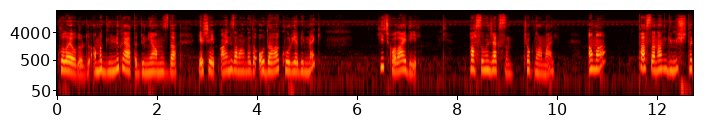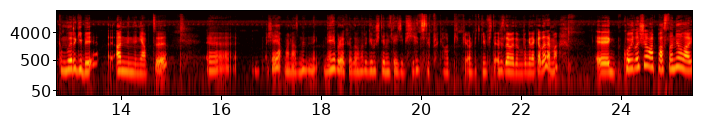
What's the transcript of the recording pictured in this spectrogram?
kolay olurdu. Ama günlük hayatta dünyamızda yaşayıp aynı zamanda da odağı koruyabilmek hiç kolay değil. Paslanacaksın. Çok normal. Ama paslanan gümüş takımları gibi annenin yaptığı e, şey yapman lazım. Ne, ne, neye bırakıyorlar onları? Gümüş temizleyici bir şey içine bırakıyorlar. Bilmiyorum hiç gümüş temizlemedim bugüne kadar ama e, koyulaşıyorlar, paslanıyorlar,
